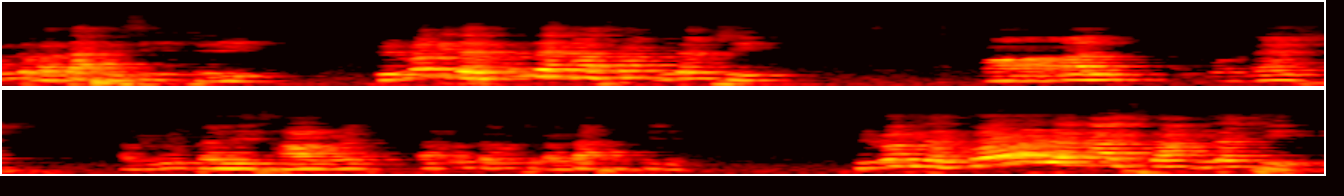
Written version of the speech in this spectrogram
كنت فتحت السجن شديد. في الوقت اللي كل الناس كانت بتمشي. مع امال كورنيش حبيبين فليس هارفيس أنا كنت بمشي فتحت السجن. في الوقت اللي كل الناس كانت بتمشي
